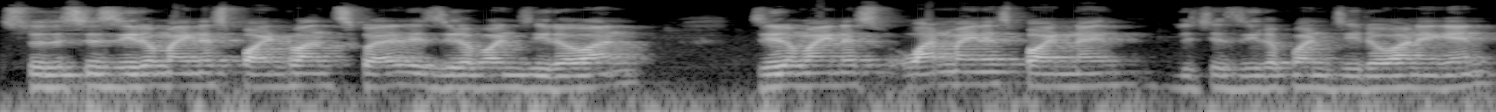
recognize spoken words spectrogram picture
So this is 0 minus 0.1 square is 0 0.01, 0 minus 1 minus 0.9 which is 0 0.01 again.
